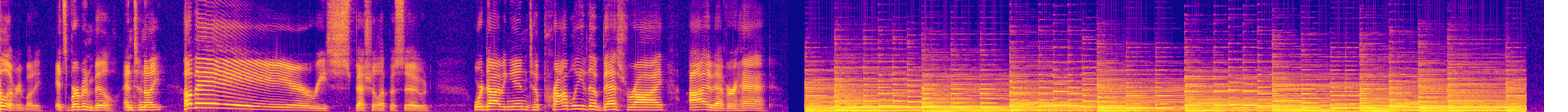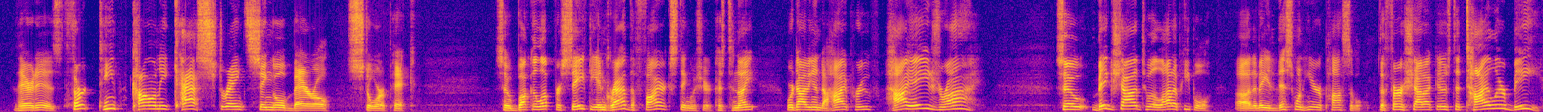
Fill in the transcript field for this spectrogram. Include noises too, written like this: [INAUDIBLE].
Hello everybody, it's Bourbon Bill, and tonight, a very special episode. We're diving into probably the best rye I've ever had. There it is, 13th Colony Cask Strength Single Barrel Store Pick. So buckle up for safety and grab the fire extinguisher because tonight we're diving into high proof, high aged rye. So big shout out to a lot of people uh, that made this one here possible. The first shout out goes to Tyler B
